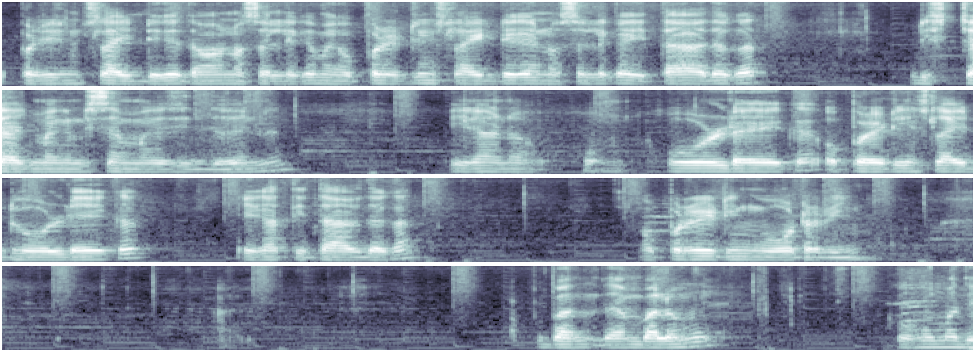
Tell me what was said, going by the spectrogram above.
ඔපරටින් ස්ලයිඩ් එක තම නොසල් එක. මේ ඔපරටින් ස්ලයිඩ් එක නොසල් එක ඉතා අදගත් ඩිස්චාර්ජ් මගනිසම් එක සිද්ධ වෙන්න. ඉරන හෝල්ඩ එක ඔපරටින් ස්ලයිඩ් හෝල්ඩ එක එකත් ඉතා විදක ඔපරේටිං වෝටරින් අපි දැම් බලමු කොහොමද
